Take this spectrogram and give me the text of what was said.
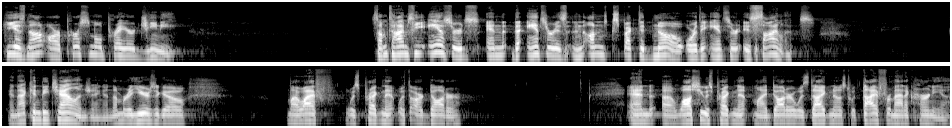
He is not our personal prayer genie. Sometimes He answers, and the answer is an unexpected no, or the answer is silence. And that can be challenging. A number of years ago, my wife was pregnant with our daughter. And uh, while she was pregnant, my daughter was diagnosed with diaphragmatic hernia.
